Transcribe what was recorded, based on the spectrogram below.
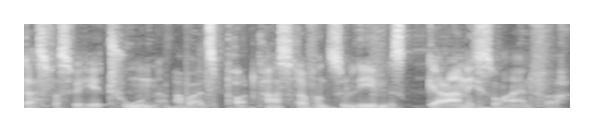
das, was wir hier tun. Aber als Podcaster davon zu leben, ist gar nicht so einfach.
